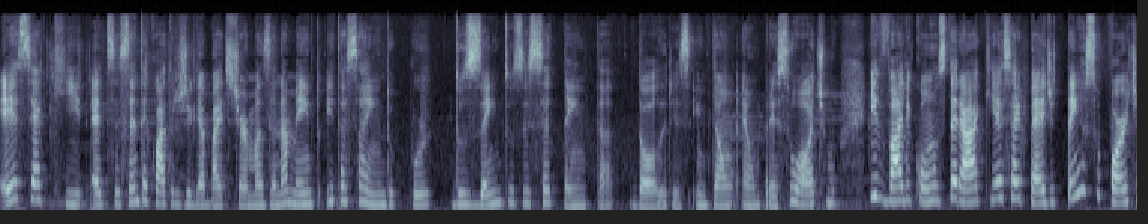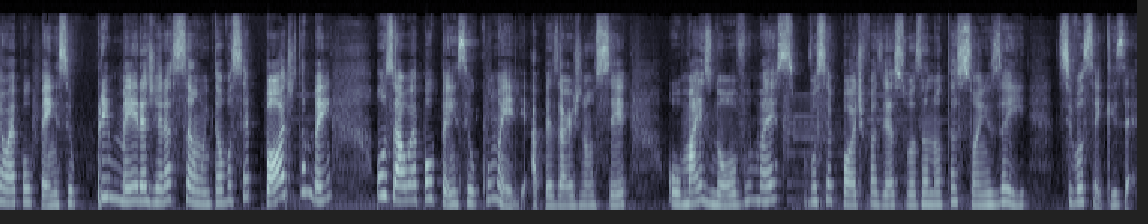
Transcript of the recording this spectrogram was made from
Esse aqui é de 64 GB de armazenamento e está saindo por 270 dólares. Então é um preço ótimo e vale considerar que esse iPad tem suporte ao Apple Pencil primeira geração. Então você pode também usar o Apple Pencil com ele, apesar de não ser o mais novo, mas você pode fazer as suas anotações aí se você quiser.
